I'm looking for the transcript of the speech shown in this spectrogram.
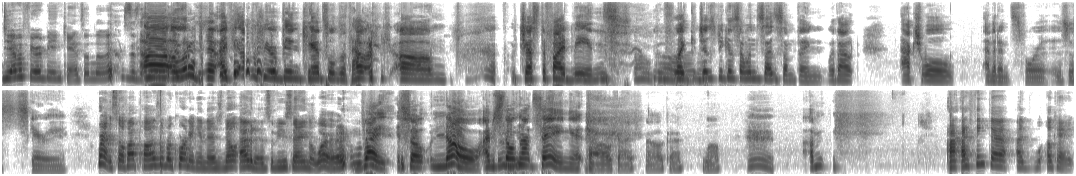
Do you have a fear of being canceled, Louis? Uh, a little bit. I feel I have a fear of being canceled without um justified means. Oh god! like just because someone says something without actual evidence for it is just scary. Right. So if I pause the recording and there's no evidence of you saying the word. Right. So no, I'm still not saying it. Oh, okay. Oh, okay. Well, I'm I, I think that I, okay.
